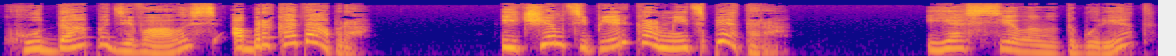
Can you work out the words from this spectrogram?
Куда подевалась абракадабра? И чем теперь кормить Петера? Я села на табурет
